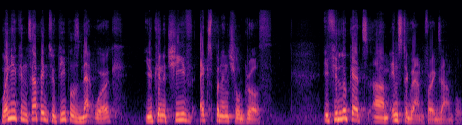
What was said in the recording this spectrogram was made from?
when you can tap into people's network, you can achieve exponential growth. If you look at um, Instagram, for example,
